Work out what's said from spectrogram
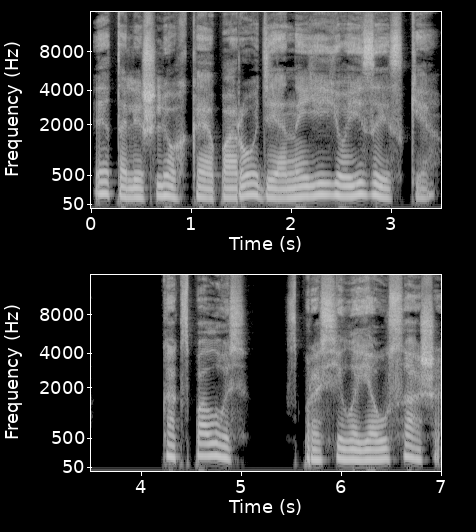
это лишь легкая пародия на ее изыски. «Как спалось?» – спросила я у Саши.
